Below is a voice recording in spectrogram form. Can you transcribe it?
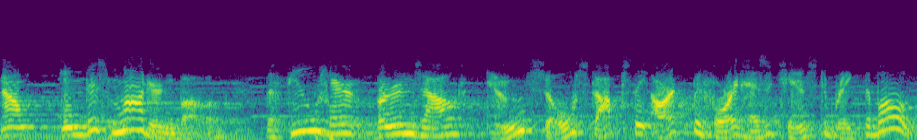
Now, in this modern bulb, the fuse air burns out and so stops the arc before it has a chance to break the bulb.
